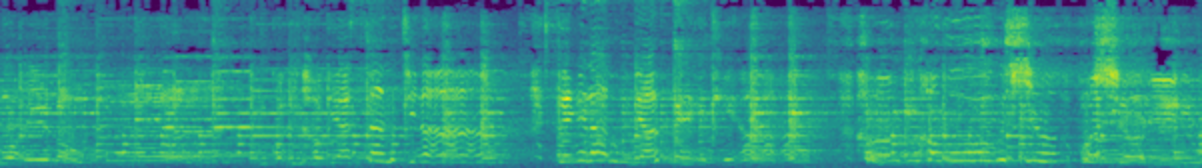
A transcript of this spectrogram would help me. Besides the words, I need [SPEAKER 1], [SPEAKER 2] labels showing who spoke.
[SPEAKER 1] 我
[SPEAKER 2] 的老伴。
[SPEAKER 1] 不管雨夜三更，西人也白听，风风有想，破烧意外。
